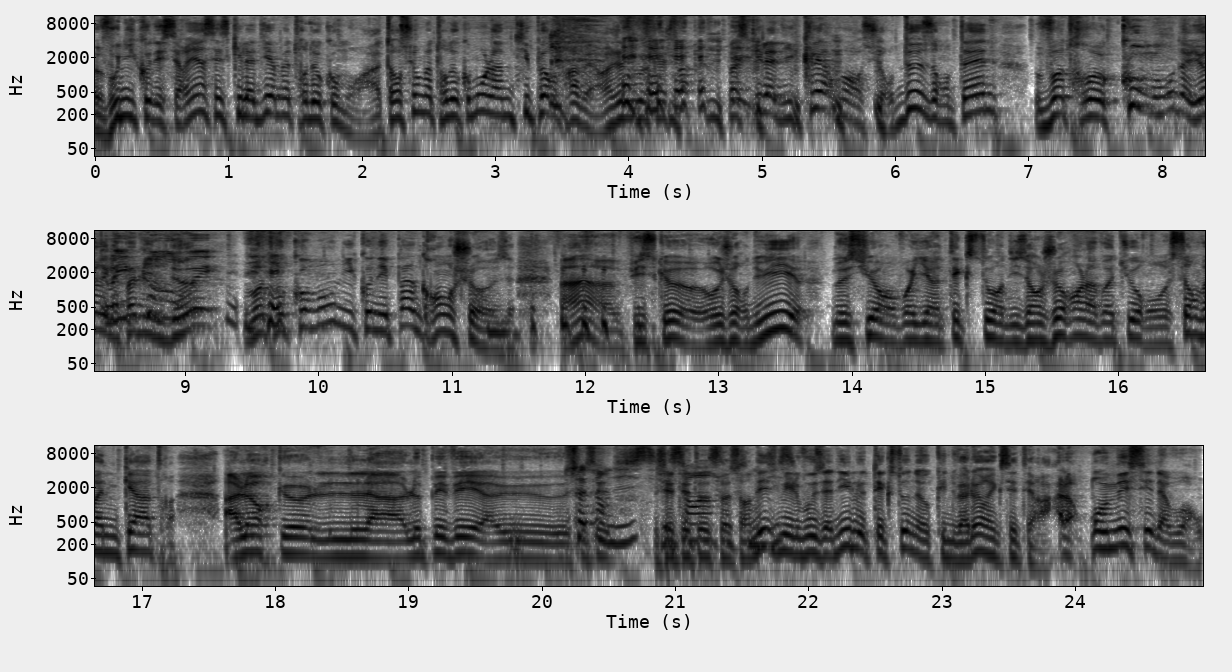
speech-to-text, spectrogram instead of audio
vous n'y connaissez rien, c'est ce qu'il a dit à Maître de Comont. Attention, Maître de Comont l'a un petit peu en travers, hein, je ne vous le cache pas, parce qu'il a dit clairement sur deux antennes, votre Comont, d'ailleurs, il n'a Oui, pas mis le deux, oui. votre Comont n'y connaît pas grand-chose. hein, puisque aujourd'hui, monsieur a envoyé un texto en disant, je rends la voiture au 124, alors que la- le PV a eu... 70, C'était au 100, 70, mais il vous a dit, le texto n'a aucune valeur, etc. Alors, on essaie d'avoir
